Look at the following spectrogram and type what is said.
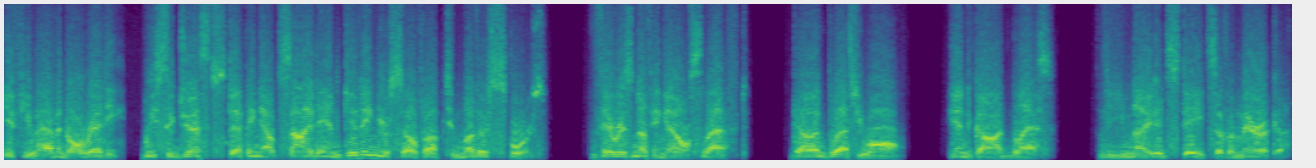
If you haven't already, we suggest stepping outside and giving yourself up to mother's spores. There is nothing else left. God bless you all. And God bless the United States of America.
